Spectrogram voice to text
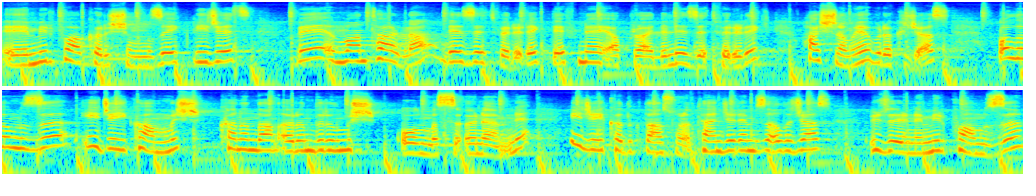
e, mirpa karışımımızı ekleyeceğiz ve mantarla lezzet vererek, defne yaprağıyla lezzet vererek haşlamaya bırakacağız. Balığımızı iyice yıkanmış, kanından arındırılmış olması önemli. İyice yıkadıktan sonra tenceremize alacağız. Üzerine mirpağımızı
